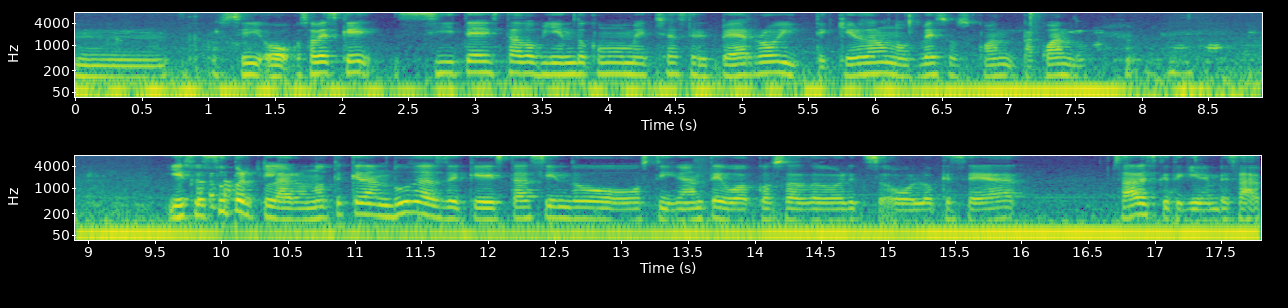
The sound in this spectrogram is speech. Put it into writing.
mm, sí, o sabes que sí te he estado viendo cómo me echas el perro y te quiero dar unos besos. ¿Para cuándo? Y eso es súper claro, no te quedan dudas de que estás siendo hostigante o acosador o lo que sea. Sabes que te quieren besar.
